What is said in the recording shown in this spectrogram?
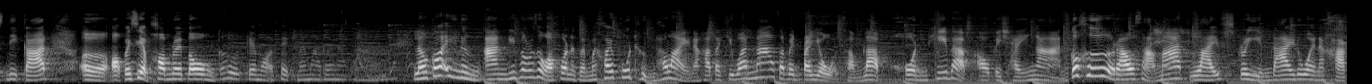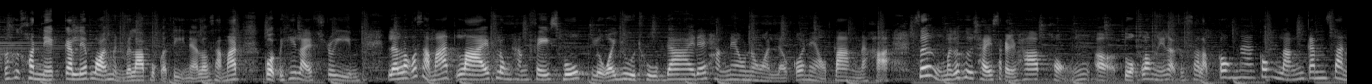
SD card เอ่อออกไปเสียบคอมโดยตรง ก็คือเกม e อ f เฟกไม่มาด้วยนะจ๊ะ แล้วก็อีกหนึ่งอันที่เฟื่องรู้สึกว่าคนอาจจะไม่ค่อยพูดถึงเท่าไหร่นะคะ แต่คิดว่าน่าจะเป็นประโยชน์สำหรับคนที่แบบเอาไปใช้งาน ก็คือเราสามารถ live stream ได้ด้วยนะคะ ก็คือ connect กันเรียบร้อยเหมือนเวลาปกติเนี่ยเราสามารถกดไปที่ live stream แล้วเราก็สามารถไลฟ์ลงทาง Facebook หรือว่า YouTube ได้ได้ทั้งแนวนอนแล้วก็แนวตั้งนะคะ ซึ่งมันก็คือใช้ศักยภาพของเออตัวกล้องนี้แหละจะสลับกล้องหน้ากล้องหลังกันสั่น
